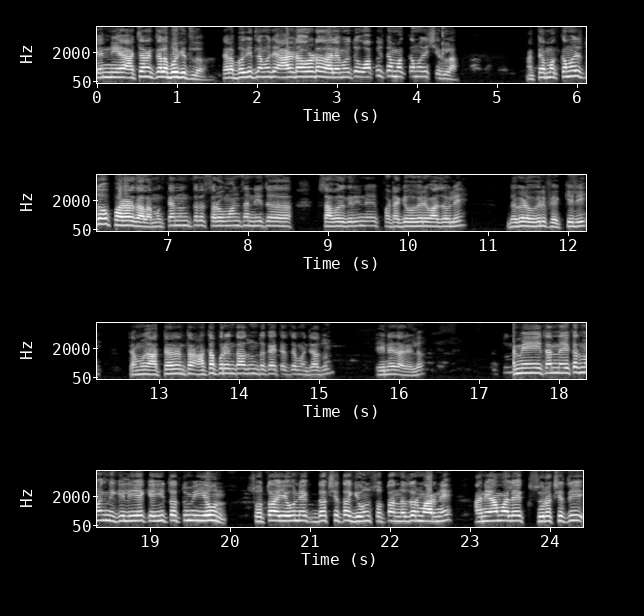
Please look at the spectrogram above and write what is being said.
त्यांनी अचानक त्याला बघितलं. त्याला बघितल्यामध्ये आरडाओरडा झाल्यामुळे तो वापिस त्या मक्कामध्ये शिरला. आणि त्या मक्कामध्ये तो फरार झाला. मग त्यानंतर सर्व माणसांनी सावधगिरीने फटाके वगैरे वाजवले दगड वगैरे फेक केली. त्यामुळे त्यानंतर आतापर्यंत अजून तर काय त्याचं म्हणजे अजून हे नाही झालेलं. आम्ही त्यांना एकच मागणी केली आहे की इथं तुम्ही येऊन स्वतः येऊन एक दक्षता घेऊन स्वतः नजर मारणे आणि आम्हाला एक सुरक्षेची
